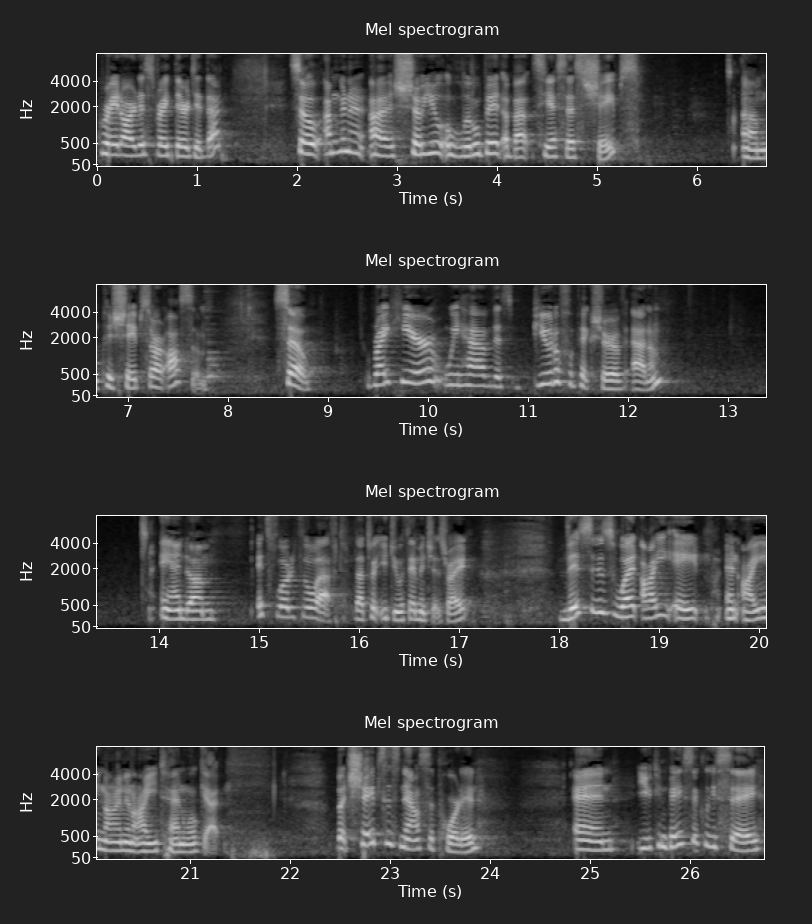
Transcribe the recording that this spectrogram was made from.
great artist right there did that. So I'm going to uh, show you a little bit about CSS shapes because um, shapes are awesome. So right here we have this beautiful picture of Adam. And um, it's floated to the left. That's what you do with images, right? This is what IE8 and IE9 and IE10 will get. But Shapes is now supported, and you can basically say,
